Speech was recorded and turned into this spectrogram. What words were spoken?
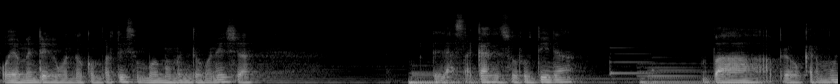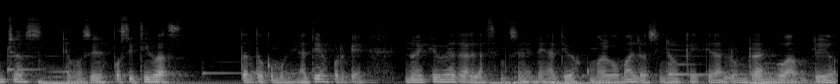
Obviamente que cuando compartís un buen momento con ella, la sacás de su rutina, va a provocar muchas emociones positivas, tanto como negativas, porque no hay que ver a las emociones negativas como algo malo, sino que hay que darle un rango amplio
